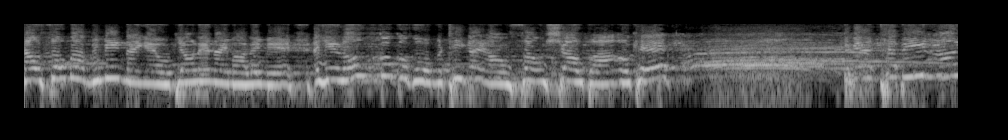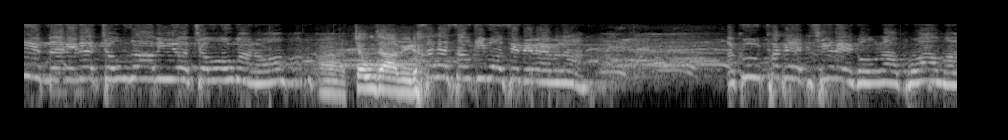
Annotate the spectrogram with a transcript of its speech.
နောက်ဆုံးမှမိမိနိုင်ငံကိုပြောင်းလဲနိုင်ပါလိမ့်မယ်အရင်ဆုံးကိုယ့်ကိုယ်ကိုမထိခိုက်အောင်စောင့်ရှောက်ပါโอเคတကယ်ထပ်ပြီးအားရမယ်တွေနဲ့ကြုံစားပြီးတော့ကြုံအောင်ပါနော် အာကျုံစားပြီးတော့ ဆက်လက်စောင့်ကြည့်ဖို့အဆင်သင့်တယ်မလား အခုထွက်တဲ့တချင်းတွေအကုန်လုံးဘွားမှာ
